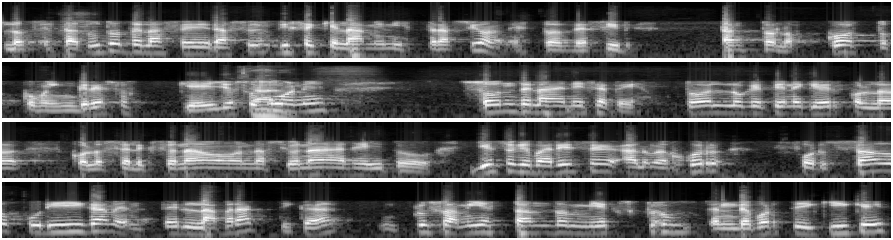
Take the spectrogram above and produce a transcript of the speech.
los estatutos de la federación dicen que la administración, esto es decir, tanto los costos como ingresos que ellos Claro. suponen, son de la NFP, todo lo que tiene que ver con, con los seleccionados nacionales y todo. Y eso que parece a lo mejor forzado jurídicamente, en la práctica, incluso a mí estando en mi ex club en Deporte de Iquique,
